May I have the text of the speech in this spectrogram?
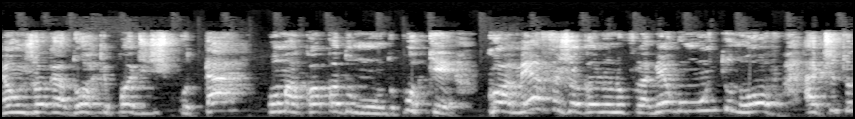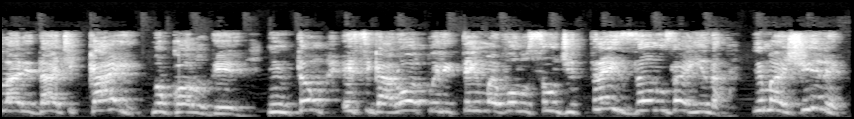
É um jogador que pode disputar uma Copa do Mundo. Por quê? Começa jogando no Flamengo muito novo. A titularidade cai no colo dele. Então, esse garoto ele tem uma evolução de três anos ainda. Imagine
